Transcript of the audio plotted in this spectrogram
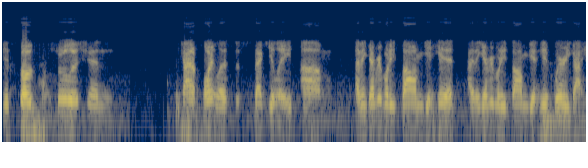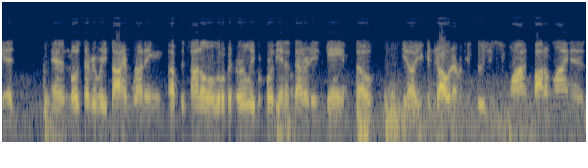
it's both foolish and kind of pointless to speculate. Um, I think everybody saw him get hit. I think everybody saw him get hit where he got hit, and most everybody saw him running up the tunnel a little bit early before the end of Saturday's game. So, you know, you can draw whatever conclusions you want. Bottom line is,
